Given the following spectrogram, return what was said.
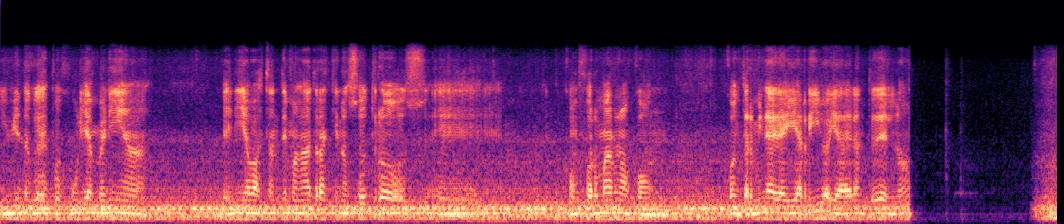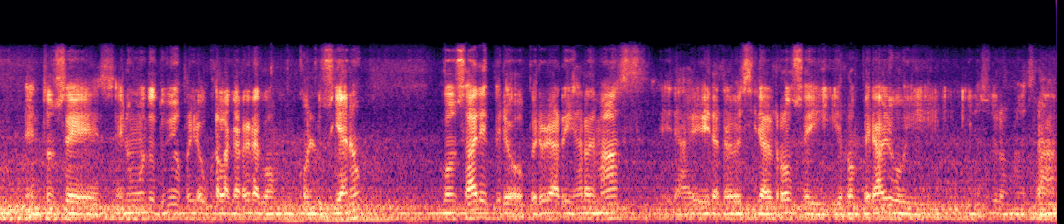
y viendo que después Julián venía, venía bastante más atrás que nosotros, eh, conformarnos con, con terminar ahí arriba y adelante de él, ¿no? Entonces, en un momento tuvimos para ir a buscar la carrera con, con Luciano González, pero, pero era arriesgar de más, era, era tal vez ir al roce y, romper algo y, nosotros nuestra,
